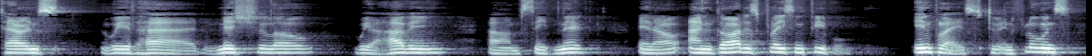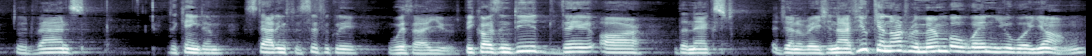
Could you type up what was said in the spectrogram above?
Terrence. We've had Mishlo. We are having um, Saint Nick. You know, and God is placing people in place to influence, to advance the kingdom, starting specifically with our youth. Because indeed, they are the next generation. Now, if you cannot remember when you were young,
